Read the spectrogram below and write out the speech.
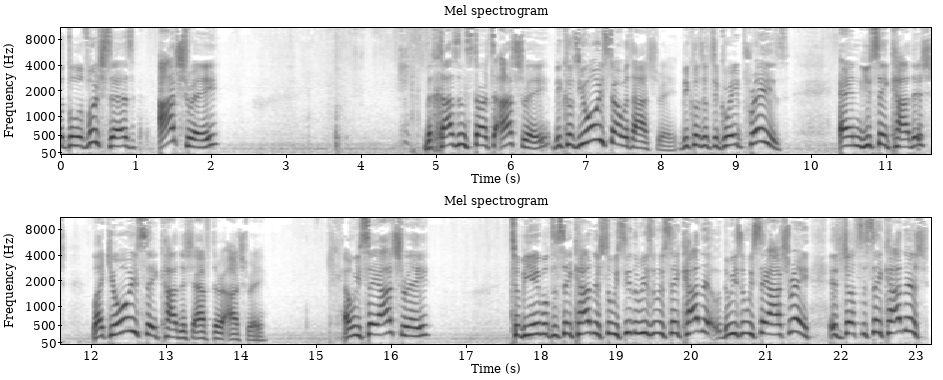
But the Lavush says, Ashrei, the Chazan starts Ashrei because you always start with Ashrei because it's a great praise. And you say Kaddish, like you always say Kaddish after Ashrei. And we say Ashrei to be able to say Kaddish. So we see the reason we say Kaddish, the reason we say Ashrei is just to say Kaddish.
